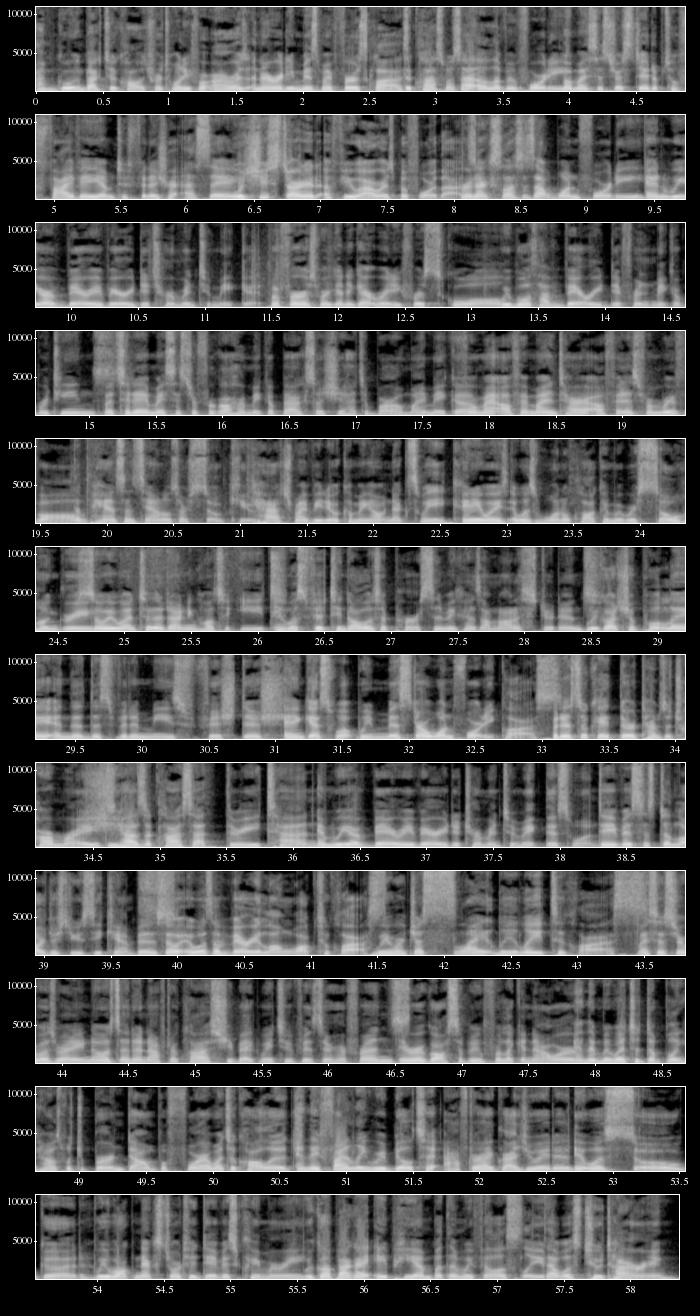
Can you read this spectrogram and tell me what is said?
I'm going back to college for 24 hours and I already missed my first class. The class was at 11:40, but my sister stayed up till 5 a.m. to finish her essay, which she started a few hours before that. Her next class is at 1:40, and we are very, very determined to make it. But first, we're gonna get ready for school. We both have very different makeup routines, but today my sister forgot her makeup bag, so she had to borrow my makeup. For my outfit, my entire outfit is from Revolve. The pants and sandals are so cute. Catch my video coming out next week. Anyways, it was one o'clock and we were so hungry, so we went to the dining hall to eat. It was $15 a person because I'm not a student. We got Chipotle and then this Vietnamese fish dish. And guess what? We missed our 140 class. But it's okay, third time's a charm, right? She has a class at 310 and we are very, very determined to make this one. Davis is the largest UC campus, so it was a very long walk to class. We were just slightly late to class. My sister was writing notes and then after class, she begged me to visit her friends. They were gossiping for like an hour. And then we went to Dumpling House, which burned down before I went to college. And they finally rebuilt it after I graduated. It was so good. We walked next door to Davis Creamery. We got back at 8 p.m., but then we fell asleep. That was too tiring.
